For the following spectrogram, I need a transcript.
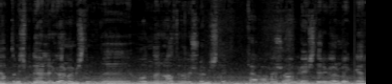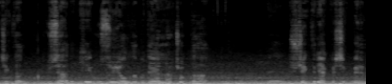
yaptım. Hiç bu değerleri görmemiştim. Ee, onların altına düşmemişti. Tamam efendim. Şu an 5'leri görmek gerçekten güzel ki uzun yolda bu değerler çok daha e, düşecektir. Yaklaşık benim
